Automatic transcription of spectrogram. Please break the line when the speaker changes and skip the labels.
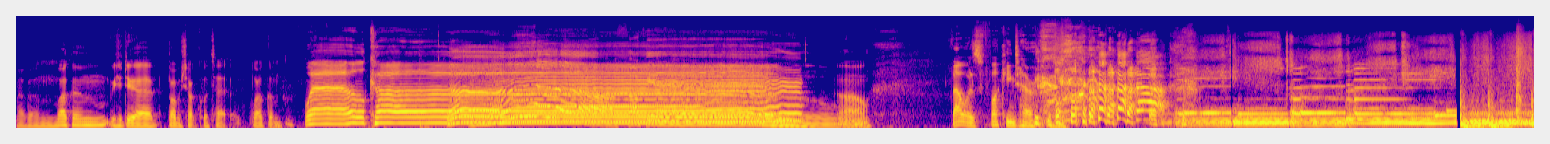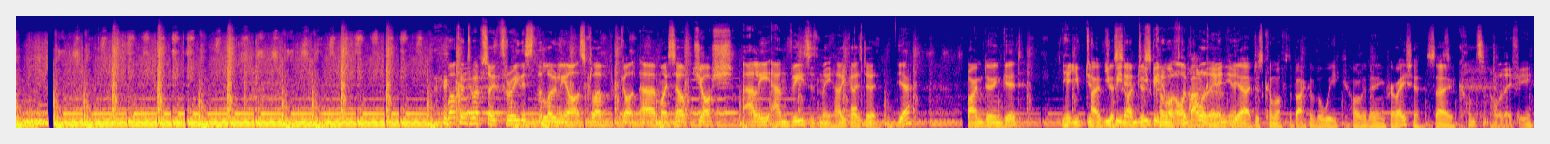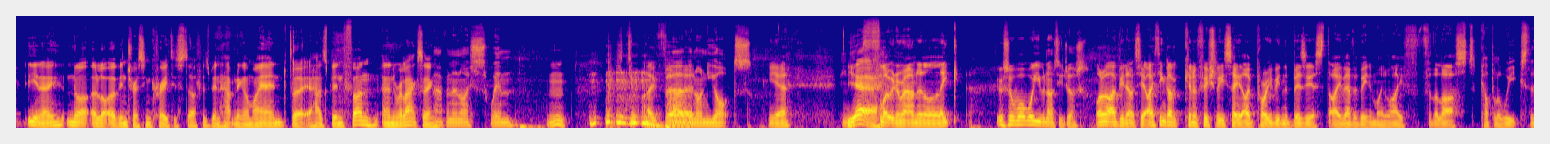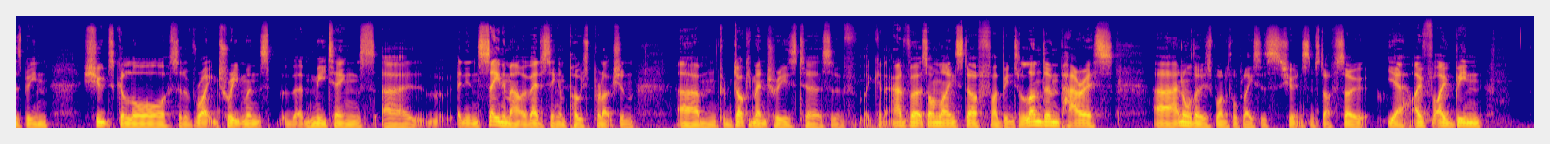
Welcome, welcome. We should do a barbershop quartet. Welcome.
Welcome.
Ah, oh.
That was fucking terrible. Welcome to episode three. This is the Lonely Arts Club. Got uh, myself, Josh, Ali, and Veez with me. How you guys doing?
Yeah, I'm doing good.
Yeah, you've, ju-
I've
you've
just,
been,
I've just
you've been
come
on,
off
on
the back
holiday,
of,
haven't you?
yeah, I've just come off the back of a week holiday in Croatia. So
Constant holiday for you.
you know, not a lot of interesting creative stuff has been happening on my end, but it has been fun and relaxing.
Having a nice swim,
I've
perving
uh,
on yachts.
yeah,
Yeah,
floating around in a lake.
So what were you been up to, Josh?
What have I been up to? I think I can officially say that I've probably been the busiest that I've ever been in my life for the last couple of weeks. There's been shoots galore, sort of writing treatments, uh, meetings, uh, an insane amount of editing and post production. Um, from documentaries to sort of like kind of adverts, online stuff. I've been to London, Paris, uh, and all those wonderful places shooting some stuff. So yeah, I've I've been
